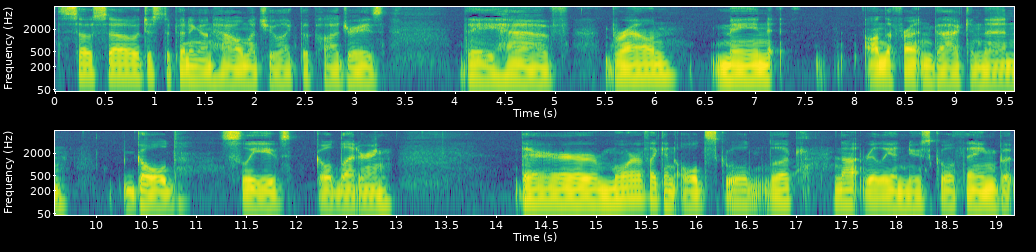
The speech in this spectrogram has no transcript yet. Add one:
so so, just depending on how much you like the Padres. They have brown main on the front and back, and then gold sleeves, gold lettering. They're more of like an old school look, not really a new school thing, but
